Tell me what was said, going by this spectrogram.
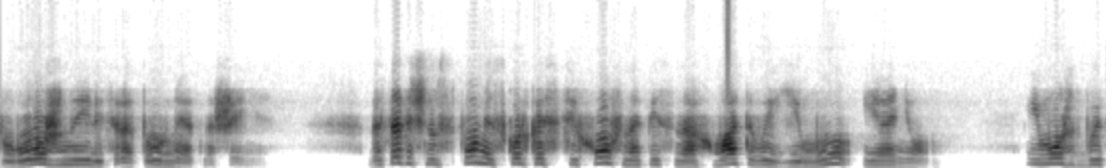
сложные литературные отношения. Достаточно вспомнить, сколько стихов написано Ахматовой ему и о нем. И, может быть,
